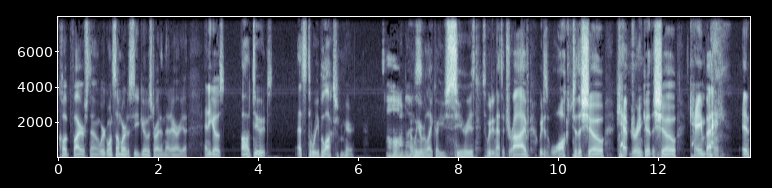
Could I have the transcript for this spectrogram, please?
club Firestone. We're going somewhere to see Ghost right in that area. And he goes, oh, dudes, that's three blocks from here. Oh, nice. And we were like, are you serious? So we didn't have to drive. We just walked to the show, kept drinking at the show, came back. And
